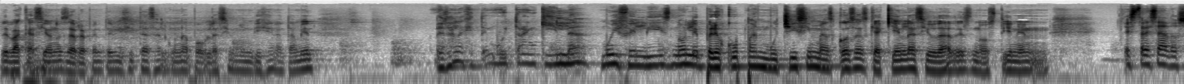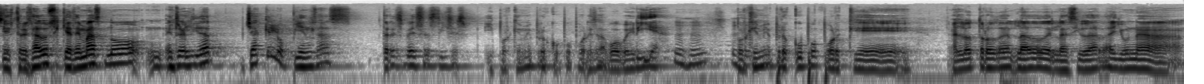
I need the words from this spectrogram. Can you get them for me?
de vacaciones, de repente visitas alguna población indígena también, ves a la gente muy tranquila, muy feliz, no le preocupan muchísimas cosas que aquí en las ciudades nos tienen estresados. Estresados y que además no, en realidad, ya que lo piensas tres veces dices, ¿y por qué me preocupo por esa bobería? ¿Por qué me preocupo porque al otro lado de la ciudad hay una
